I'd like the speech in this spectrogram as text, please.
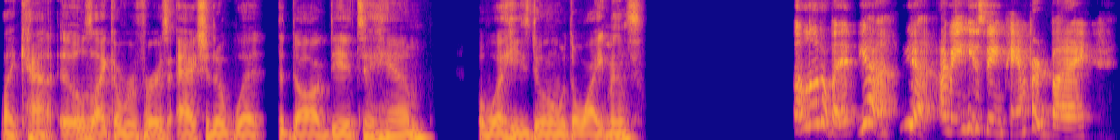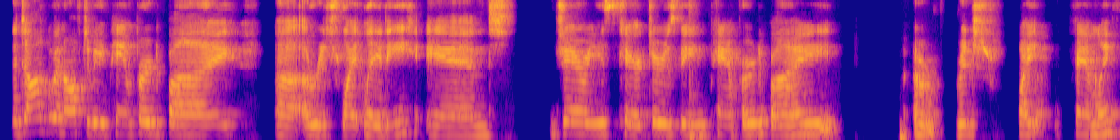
like kind of it was like a reverse action of what the dog did to him, but what he's doing with the Whitemans. A little bit, yeah, yeah. I mean, he's being pampered by the dog went off to be pampered by uh, a rich white lady, and Jerry's character is being pampered by a rich white family.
